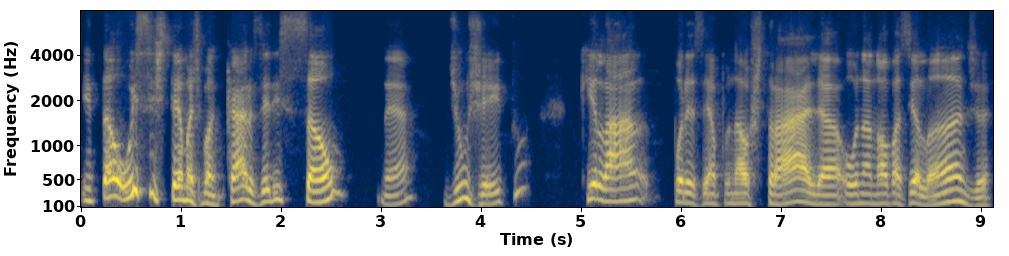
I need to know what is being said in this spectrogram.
então, os sistemas bancários, eles são né, de um jeito que lá, por exemplo, na Austrália ou na Nova Zelândia,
